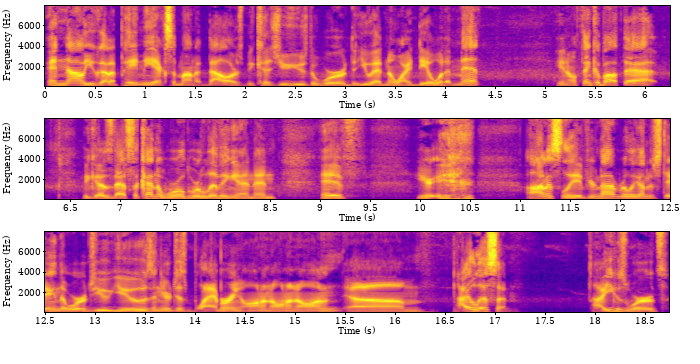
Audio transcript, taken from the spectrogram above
And now you got to pay me X amount of dollars because you used a word that you had no idea what it meant. You know, think about that because that's the kind of world we're living in. And if you're, honestly, if you're not really understanding the words you use and you're just blabbering on and on and on, um, I listen. I use words,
